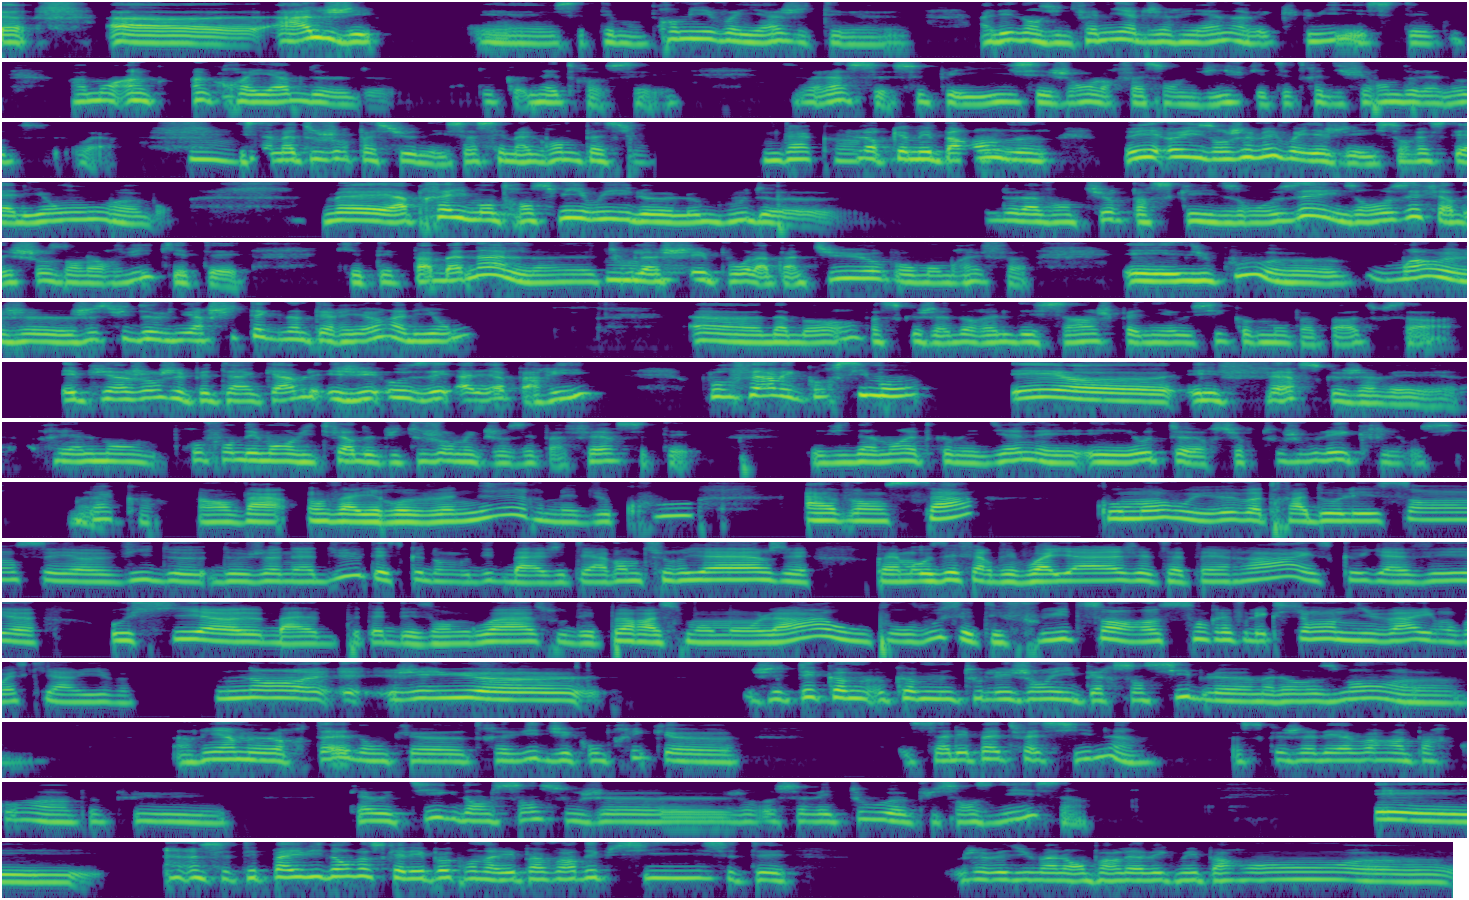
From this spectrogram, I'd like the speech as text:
à, Alger. C'était mon premier voyage. J'étais allée dans une famille algérienne avec lui et c'était vraiment incroyable de, de, connaître ces, voilà, ce, pays, ces gens, leur façon de vivre qui était très différente de la nôtre. Voilà. Mmh. Et ça m'a toujours passionnée. Ça, c'est ma grande passion. D'accord. Alors que mes parents, eux, ils n'ont jamais voyagé. Ils sont restés à Lyon. Euh, bon. Mais après, ils m'ont transmis, oui, le, goût de, de l'aventure parce qu'ils ont osé. Ils ont osé faire des choses dans leur vie qui étaient qui n'étaient pas banales. Euh, tout mmh. lâcher pour la peinture, pour mon bref. Et du coup, euh, moi, je, je, suis devenue architecte d'intérieur à Lyon. d'abord parce que j'adorais le dessin, je peignais aussi comme mon papa, tout ça. Et puis un jour, j'ai pété un câble et j'ai osé aller à Paris pour faire les cours Simon et, euh, et faire ce que j'avais réellement profondément envie de faire depuis toujours, mais que je n'osais pas faire. C'était évidemment être comédienne et, auteur. Surtout, je voulais écrire aussi. D'accord. On va, on va y revenir, mais du coup, avant ça, comment vous vivez votre adolescence et euh, vie de, de, jeune adulte? Est-ce que donc vous dites, bah, j'étais aventurière, j'ai quand même osé faire des voyages, etc. Est-ce qu'il y avait euh, aussi euh, bah, peut-être des angoisses ou des peurs à ce moment-là? Ou pour vous, c'était fluide, sans, sans, réflexion, on y va et on voit ce qui arrive? Non, j'ai eu. J'étais comme, comme tous les gens hypersensibles, malheureusement. Rien me heurtait, donc très vite, j'ai compris que ça allait pas être facile parce que j'allais avoir un parcours un peu plus chaotique dans le sens où je, je recevais tout puissance 10. Et, c'était pas évident parce qu'à l'époque, on n'allait pas voir des psys. C'était, j'avais du mal à en parler avec mes parents. Euh,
